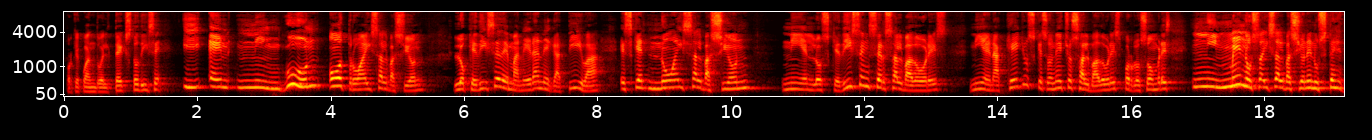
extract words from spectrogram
Porque cuando el texto dice, y en ningún otro hay salvación, lo que dice de manera negativa es que no hay salvación ni en los que dicen ser salvadores, ni en aquellos que son hechos salvadores por los hombres, ni menos hay salvación en usted.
